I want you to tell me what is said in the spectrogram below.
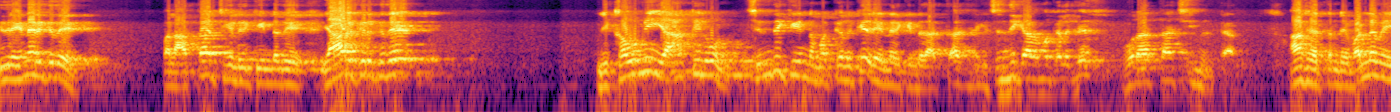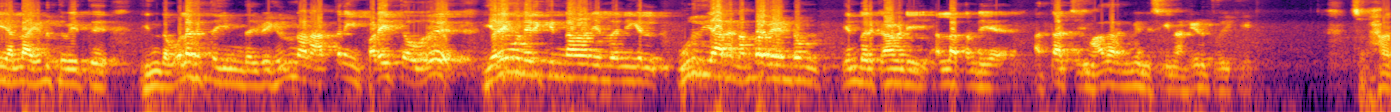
இதுல என்ன இருக்குது? பல அத்தாட்சிகள் இருக்கின்றது. யாருக்கு இருக்குது? கௌமி யாத்திலூன். சிந்திக்கின்ற மக்களுக்கு இதில் என்ன இருக்கின்றது? அத்தாட்சி இருக்கு. சிந்திக்காத மக்களுக்கு ஒரு அத்தாட்சியும் இருக்காது. ஆக தன்னுடைய வல்லமையை எல்லாம் எடுத்து வைத்து இந்த உலகத்தையும் இந்த இவைகளும் நான் அத்தனையும் படைத்த ஒரு இறைவன் இருக்கின்றான் என்பதை நீங்கள் உறுதியாக நம்ப வேண்டும் என்பதற்காக வேண்டி அல்லாஹ் தன்னுடைய அத்தாட்சியும் ஆதாரங்களையும் என்ன நான் எடுத்து வைக்கிறேன். சுஹான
